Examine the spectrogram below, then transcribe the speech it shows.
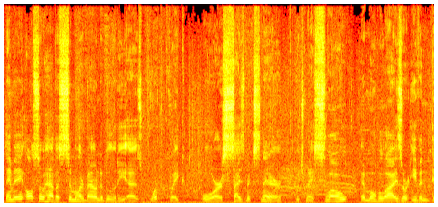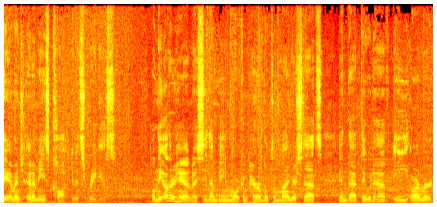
They may also have a similar bound ability as Warp Quake or Seismic Snare, which may slow, immobilize, or even damage enemies caught in its radius. On the other hand, I see them being more comparable to miner stats in that they would have 80 armor,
